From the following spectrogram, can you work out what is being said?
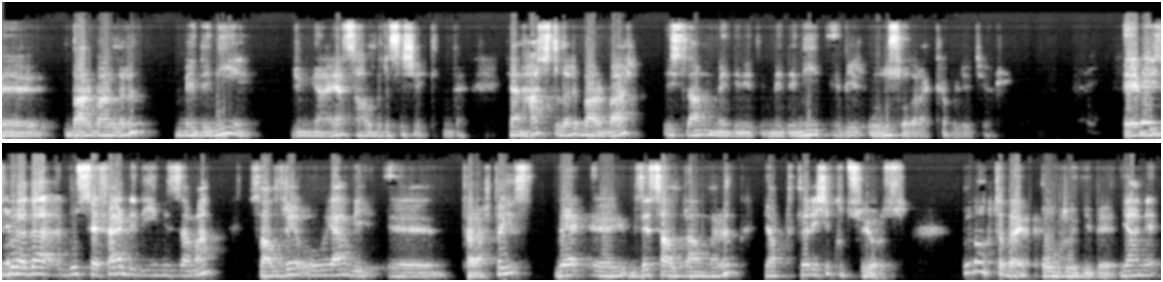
E, barbarların medeni dünyaya saldırısı şeklinde. Yani Haçlıları barbar, İslam medeniyeti, medeni bir ulus olarak kabul ediyor. E, biz burada bu sefer dediğimiz zaman saldırıya uğrayan bir e, taraftayız ve e, bize saldıranların yaptıkları işi kutsuyoruz. Bu noktada olduğu gibi yani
